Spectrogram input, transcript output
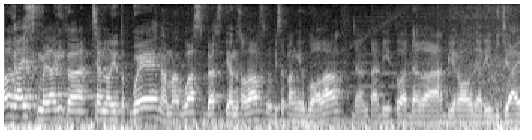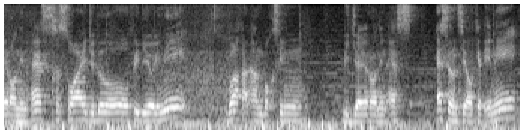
Halo guys, kembali lagi ke channel YouTube gue. Nama gue Sebastian Olaf, lo bisa panggil gue Olaf. Dan tadi itu adalah b-roll dari DJI Ronin S. Sesuai judul video ini, gue akan unboxing DJI Ronin S Essential Kit ini.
